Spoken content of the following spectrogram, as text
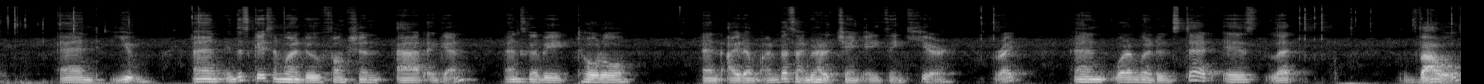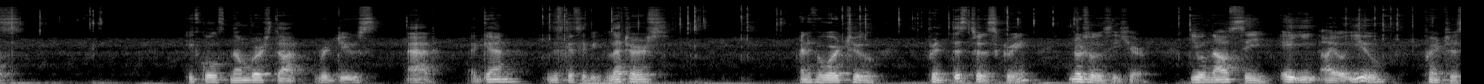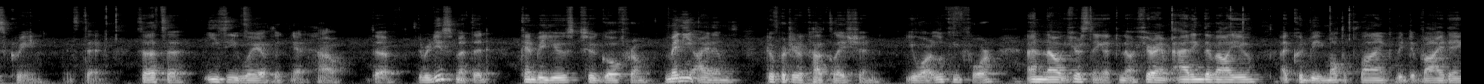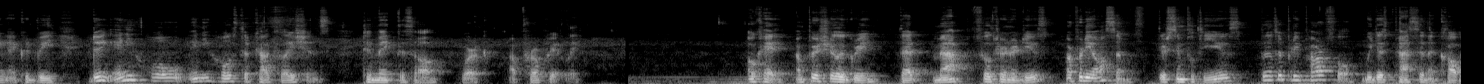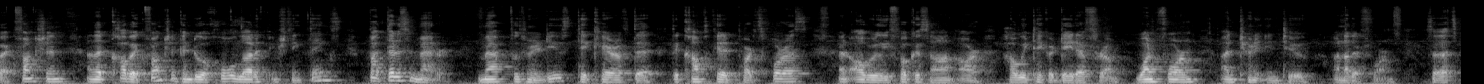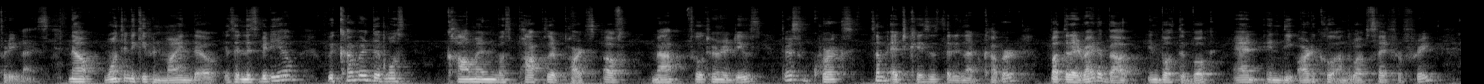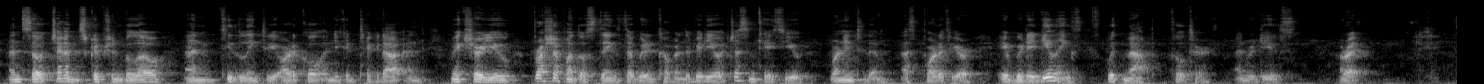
and U. And in this case, I'm going to do function add again. And it's going to be total and item. And that's fine. I don't have to change anything here, right? And what I'm going to do instead is let vowels equals numbers dot reduce add again. In this case, it'd be letters. And if I were to print this to the screen, notice what you see here. You will now see A, E, I, O, U print to the screen instead. So that's an easy way of looking at how the, the reduce method can be used to go from many items to a particular calculation you are looking for. And now here's the thing, like, you know, here I am adding the value. I could be multiplying, I could be dividing, I could be doing any whole, any host of calculations to make this all work appropriately. Okay, I'm pretty sure you'll agree that map, filter, and reduce are pretty awesome. They're simple to use, but they're pretty powerful. We just pass in a callback function, and that callback function can do a whole lot of interesting things, but that doesn't matter. Map, filter, and reduce take care of the, the complicated parts for us, and all we really focus on are how we take our data from one form and turn it into another form. So that's pretty nice. Now, one thing to keep in mind though, is in this video, we covered the most common, most popular parts of map, filter, and reduce. There's some quirks, some edge cases that I did not cover, but that I write about in both the book and in the article on the website for free. And so check out the description below and see the link to the article and you can check it out and make sure you brush up on those things that we didn't cover in the video just in case you run into them as part of your everyday dealings with map, filter, and reduce. Alright.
